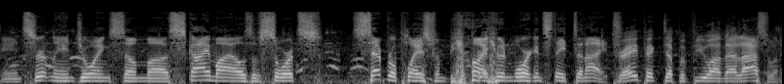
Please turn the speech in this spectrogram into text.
and certainly enjoying some uh, sky miles of sorts several plays from BYU and Morgan State tonight. Trey picked up a few on that last one.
